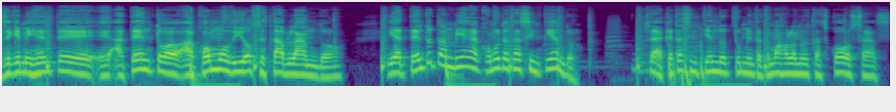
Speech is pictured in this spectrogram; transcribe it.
Así que mi gente, eh, atento a, a cómo Dios está hablando y atento también a cómo te estás sintiendo. O sea, ¿qué estás sintiendo tú mientras estamos hablando de estas cosas?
